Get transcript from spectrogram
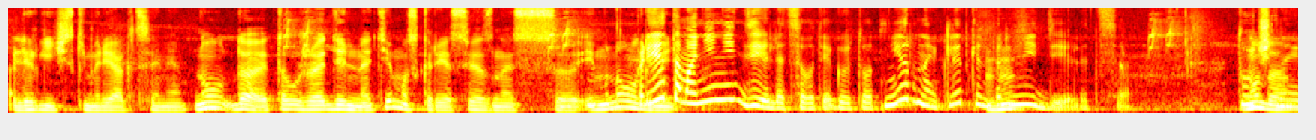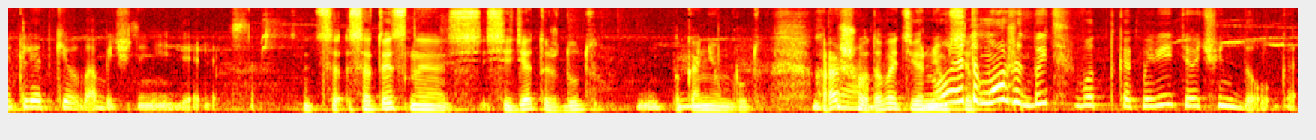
аллергическими реакциями. Ну да, это уже отдельная тема, скорее связанная с э, иммунологами. При этом они не делятся. Вот я говорю, вот нервные клетки, например, Мгм. не делятся. Ну да. Тучные клетки обычно не делятся. Со- Соответственно, сидят и ждут, пока не умрут. Хорошо, Да. давайте Но вернемся. это может быть, вот как вы видите, очень долго.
